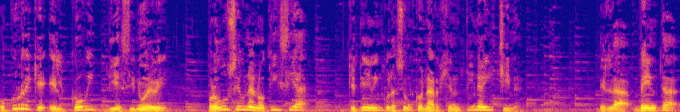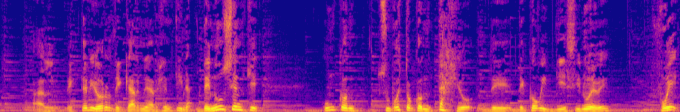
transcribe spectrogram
ocurre que el COVID-19 produce una noticia que tiene vinculación con Argentina y China. En la venta al exterior de carne argentina. Denuncian que un supuesto contagio de, de COVID-19 fue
